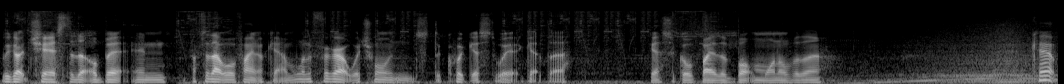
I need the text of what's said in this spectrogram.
we got chased a little bit. And after that, we'll find. Okay, I'm gonna figure out which one's the quickest way to get there. Guess I go by the bottom one over there. Okay.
